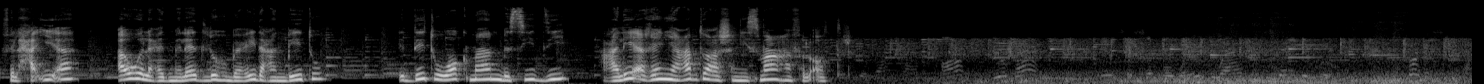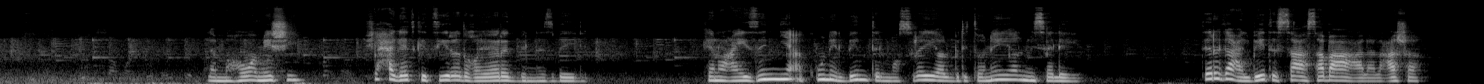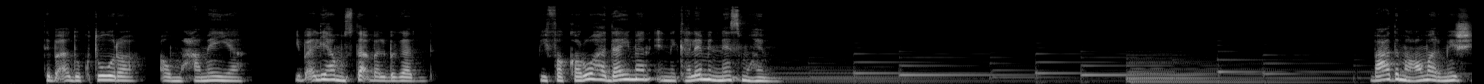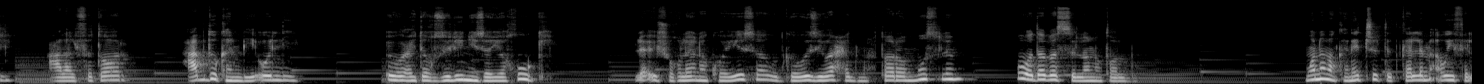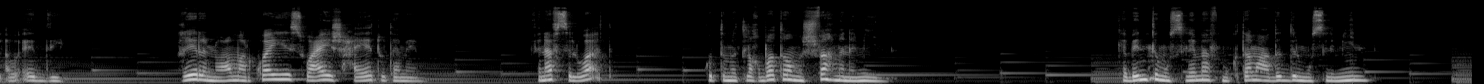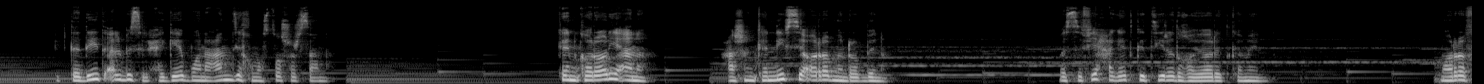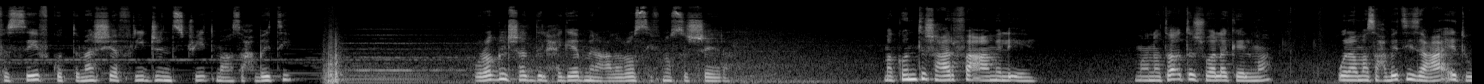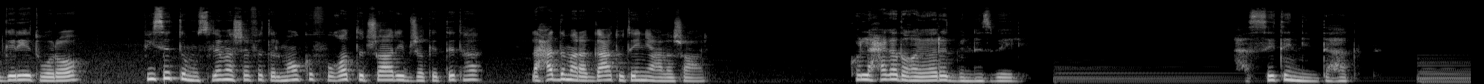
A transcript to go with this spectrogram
في الحقيقة أول عيد ميلاد له بعيد عن بيته اديته واكمان بسي دي عليه أغاني عبده عشان يسمعها في القطر. لما هو مشي في حاجات كتير اتغيرت بالنسبة لي. كانوا عايزيني أكون البنت المصرية البريطانية المثالية. ترجع البيت الساعة سبعة على العشاء تبقى دكتورة أو محامية يبقى ليها مستقبل بجد. بيفكروها دايما إن كلام الناس مهم. بعد ما عمر مشي على الفطار عبده كان بيقولي أوعي تغزليني زي أخوكي. لاقي شغلانة كويسة وتجوزي واحد محترم مسلم هو ده بس اللي أنا طالبه. منى ما كانتش بتتكلم قوي في الأوقات دي غير إن عمر كويس وعايش حياته تمام. في نفس الوقت كنت متلخبطة ومش فاهمة أنا مين. كبنت مسلمة في مجتمع ضد المسلمين ابتديت ألبس الحجاب وأنا عندي 15 سنة. كان قراري أنا عشان كان نفسي أقرب من ربنا. بس في حاجات كتير اتغيرت كمان. مرة في الصيف كنت ماشية في ريجنت ستريت مع صاحبتي وراجل شد الحجاب من على راسي في نص الشارع. ما كنتش عارفة أعمل إيه. ما نطقتش ولا كلمة ولما صاحبتي زعقت وجريت وراه في ست مسلمة شافت الموقف وغطت شعري بجاكيتتها لحد ما رجعته تاني على شعري. كل حاجة اتغيرت بالنسبة لي. حسيت إني انتهكت.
